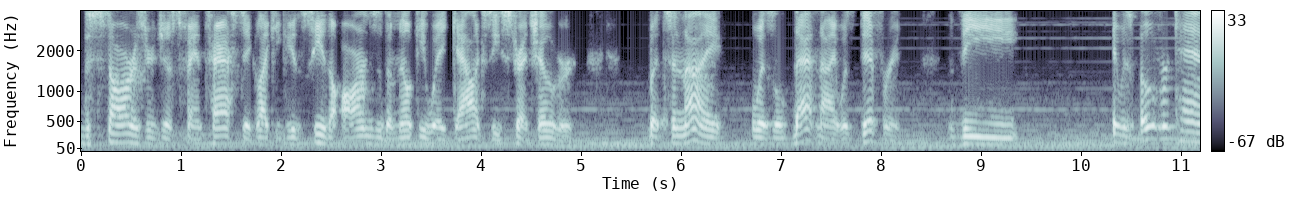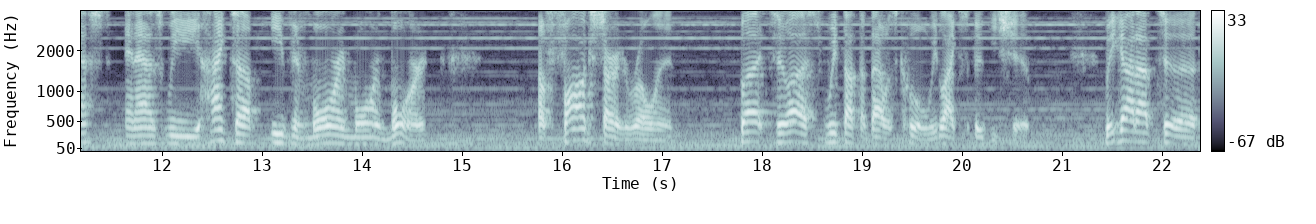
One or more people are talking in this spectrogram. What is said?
the stars are just fantastic. Like you can see the arms of the Milky Way galaxy stretch over. But tonight was that night was different. The it was overcast, and as we hiked up even more and more and more, a fog started to roll in. But to us, we thought that that was cool. We like spooky shit. We got up to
